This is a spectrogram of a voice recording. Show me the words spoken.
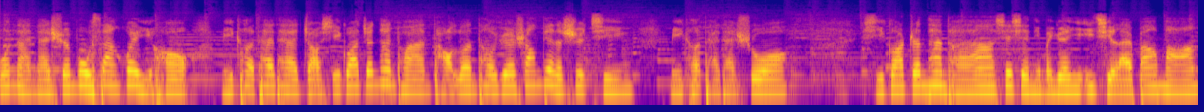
我奶奶宣布散会以后，米可太太找西瓜侦探团讨论特约商店的事情。米可太太说：“西瓜侦探团啊，谢谢你们愿意一起来帮忙。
